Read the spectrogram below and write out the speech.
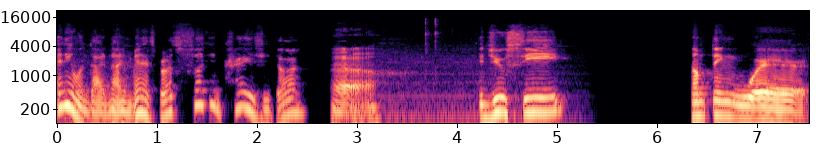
Anyone died nine minutes, bro. It's fucking crazy, dog. Yeah. Did you see something where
